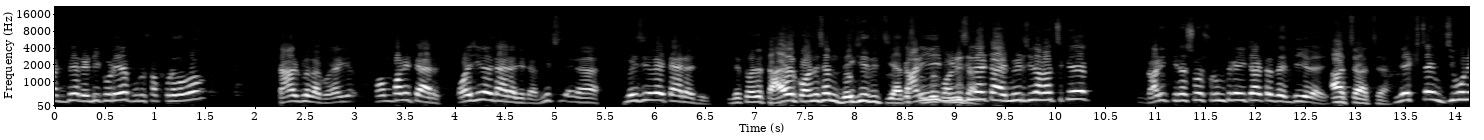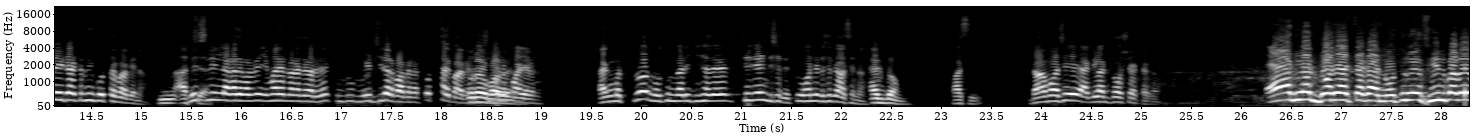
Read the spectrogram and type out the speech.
থাকবে রেডি করে পুরো সব করে দেবো। টায়ারগুলো দেখো কোম্পানি টায়ার অরিজিনাল টায়ার আছে এটা মির্জিনালের টায়ার আছে। দেখতে পাচ্ছ টায়ারের কন্ডিশন দেখিয়ে দিচ্ছি গাড়ি টায়ার মির্জিনাল হচ্ছে গাড়ি কেনার সময় শোরুম থেকে এই টায়ারটা দিয়ে দেয়। আচ্ছা আচ্ছা। নেক্সট টাইম জীবনে এই টায়ারটা তুমি করতে পারবে না? হুম, আচ্ছা। মিসলিন লাগাতে পারবে এমআরএফ লাগাতে পারবে কিন্তু মির্জিনাল পাবে না কোথায় পাবে। পাওয়া যাবে না। একমাত্র নতুন গাড়ি কি সাথে? থ্রি নাইনটির সাথে টু হান্ড্রেডের সাথে আছে না? একদম। আসি। দাম আছে এক লাখ দশ হাজার টাকা। এক লাখ দশ হাজার টাকা। নতুন ফিল পাবে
